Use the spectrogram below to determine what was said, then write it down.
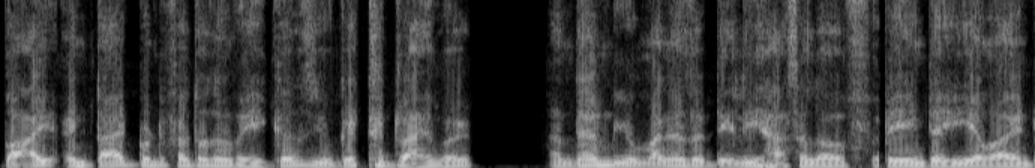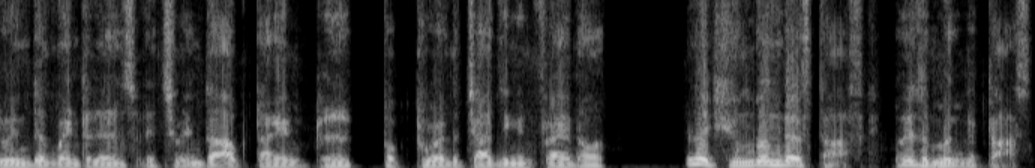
buy entire 25,000 vehicles, you get the driver, and then you manage the daily hassle of paying the EMI and doing the maintenance, ensuring the uptime, to the charging infra and all. It's a humongous task. It's a humongous task.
